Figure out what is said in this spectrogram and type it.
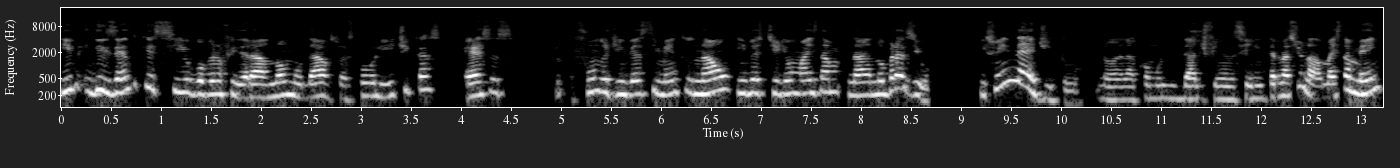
e dizendo que se o governo federal não mudar suas políticas, esses fundos de investimentos não investiriam mais na, na, no Brasil. Isso é inédito na comunidade financeira internacional, mas também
